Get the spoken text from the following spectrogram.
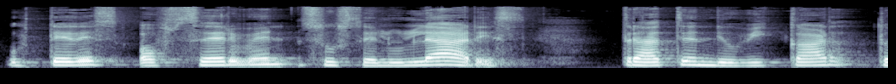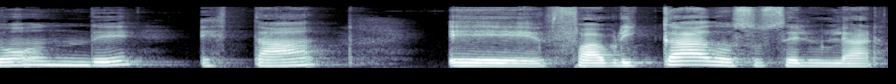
ustedes observen sus celulares, traten de ubicar dónde está eh, fabricado su celular.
